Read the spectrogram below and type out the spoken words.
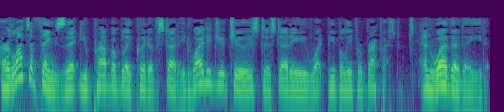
are lots of things that you probably could have studied. Why did you choose to study what people eat for breakfast and whether they eat it?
